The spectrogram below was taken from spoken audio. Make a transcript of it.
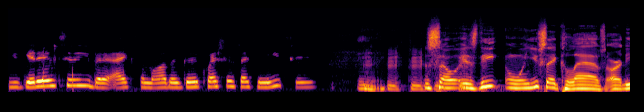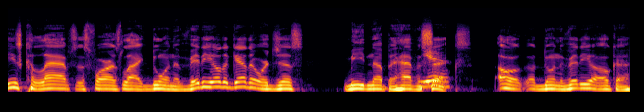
you get into, you better ask them all the good questions that you need to. So is the when you say collabs, are these collabs as far as like doing a video together or just meeting up and having Yeah. sex? Oh, uh, doing the video. Okay.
